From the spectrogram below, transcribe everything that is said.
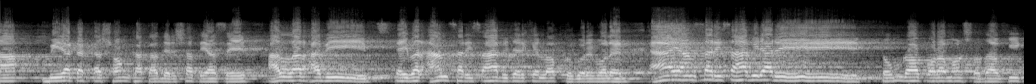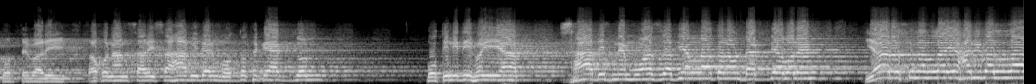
না। বিরাট একটা সংখ্যা তাদের সাথে আছে। আল্লাহর হাবিব, এইবার আনসারি সাহাবিদেরকে লক্ষ্য করে বলেন, এই আনসারি সাহাবিরা রে তোমরা পরামর্শ দাও, কি করতে পারি? তখন আনসারি সাহাবিদের মধ্য থেকে একজন প্রতিনিধি হইয়া সাদ ইবনে মুয়াজ রাদিয়াল্লাহু তাআলা ডাক দিয়া বলেন, ইয়া রাসূলুল্লাহ, ইয়া হাবিবাল্লাহ,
